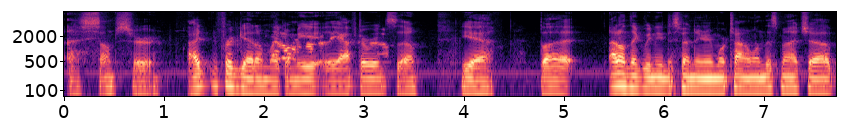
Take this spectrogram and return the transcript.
uh, I'm sure I forget them like remember immediately afterwards. So yeah, but I don't think we need to spend any more time on this matchup.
